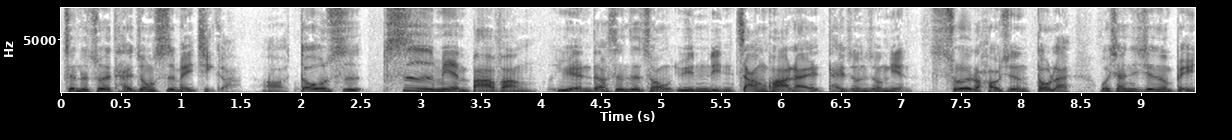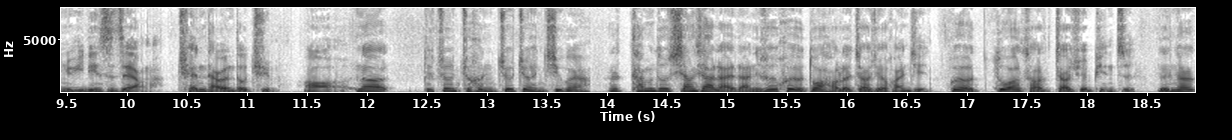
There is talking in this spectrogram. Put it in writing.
真的住在台中市没几个，哦，都是四面八方远的，甚至从云林彰化来台中中念，所有的好学生都来。我相信建中北女一定是这样了，全台湾都去嘛。哦，那。就就很就就很奇怪啊！那他们都乡下来的，你说会有多好的教学环境，会有多少教学品质？人家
